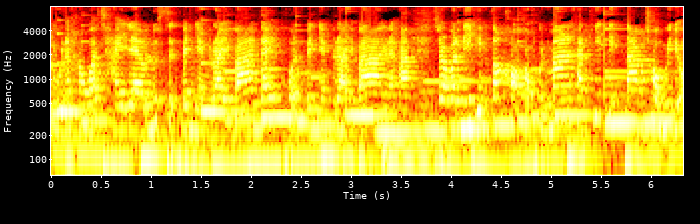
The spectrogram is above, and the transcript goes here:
ดูนะคะ ว่าใช้แล้วรู้สึกเป็นอย่างไรบ้าง ได้ผลเป็นอย่างไรบ้างนะคะสำหรับวันนี้พิมต้องขอขอบคุณมากนะคะที่ติดตามชมวิดีโอ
